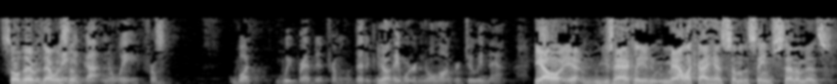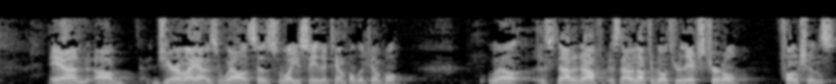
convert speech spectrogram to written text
So there, that was they the, had gotten away from what we read it from Leviticus. Yeah. They were no longer doing that. Yeah, oh, exactly. And Malachi has some of the same sentiments, and um, Jeremiah as well. It says, "Well, you say the temple, the temple." Well, it's not enough. It's not enough to go through the external functions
